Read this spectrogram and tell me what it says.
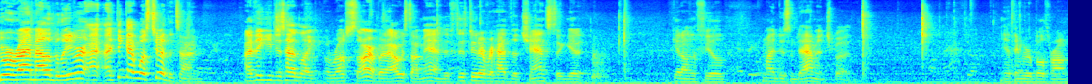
You were a Ryan Mallett believer? I, I think I was too at the time. I think he just had like a rough start, but I always thought, man, if this dude ever had the chance to get get on the field, might do some damage. But yeah, I think we were both wrong.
